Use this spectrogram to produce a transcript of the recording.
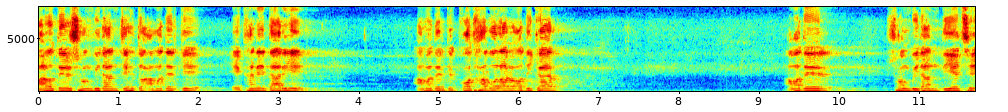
ভারতের সংবিধান যেহেতু আমাদেরকে এখানে দাঁড়িয়ে আমাদেরকে কথা বলার অধিকার আমাদের সংবিধান দিয়েছে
